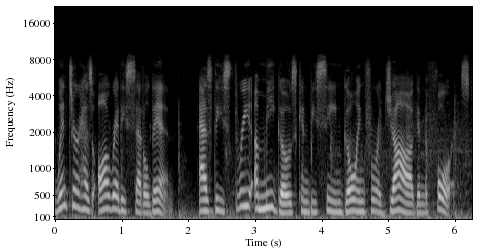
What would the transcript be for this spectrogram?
winter has already settled in, as these three amigos can be seen going for a jog in the forest.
